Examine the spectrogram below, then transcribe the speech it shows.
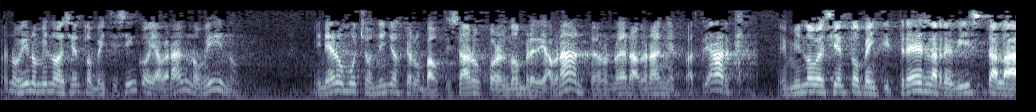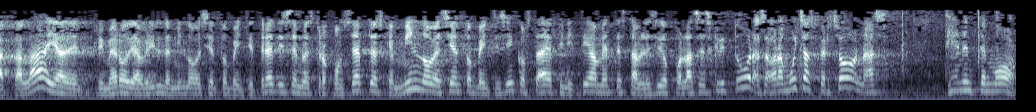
Bueno, vino 1925 y Abraham no vino. Vinieron muchos niños que los bautizaron por el nombre de Abraham, pero no era Abraham el patriarca. En 1923, la revista La Atalaya, del primero de abril de 1923, dice: Nuestro concepto es que 1925 está definitivamente establecido por las Escrituras. Ahora, muchas personas tienen temor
